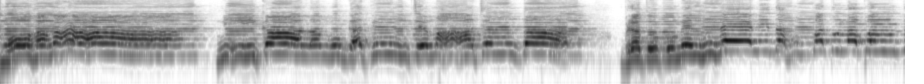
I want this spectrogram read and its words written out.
మోహమా. నీ కాలము గతించే మా చెంత బ్రతుకు మెందేని దంపతుల పంత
